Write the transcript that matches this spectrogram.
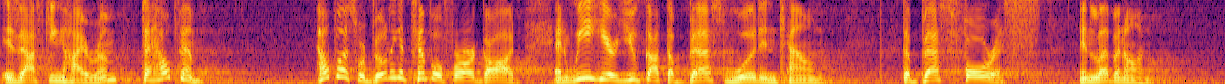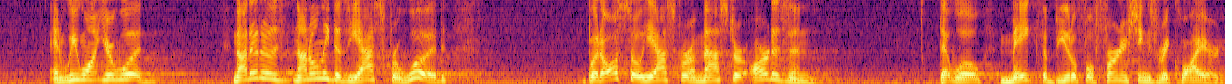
is asking Hiram to help him. Help us. We're building a temple for our God. And we hear you've got the best wood in town, the best forests in Lebanon. And we want your wood. Not, only does he ask for wood, but also he asks for a master artisan that will make the beautiful furnishings required.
